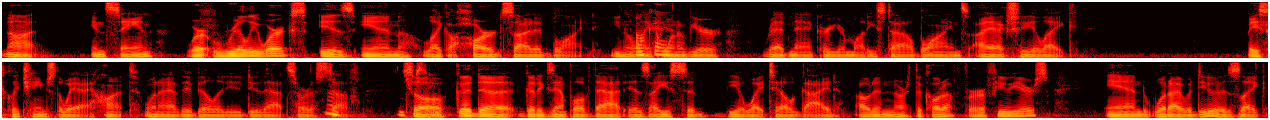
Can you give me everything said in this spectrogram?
not insane. Where it really works is in like a hard sided blind. You know, like Okay. one of your redneck or your muddy style blinds. I actually like basically change the way I hunt when I have the ability to do that sort of stuff. So good uh, good example of that is I used to be a whitetail guide out in North Dakota for a few years, and what I would do is like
